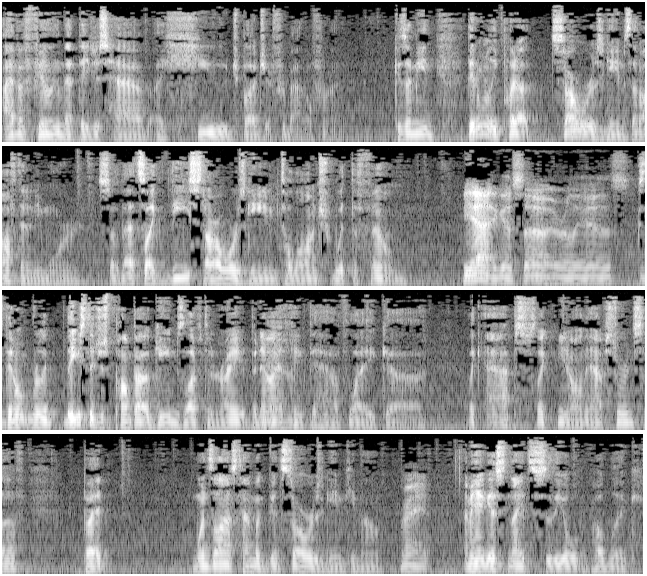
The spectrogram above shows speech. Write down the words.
I have a feeling that they just have a huge budget for Battlefront. Because I mean, they don't really put out Star Wars games that often anymore. So that's like the Star Wars game to launch with the film. Yeah, I guess so. It really is. Because they don't really. They used to just pump out games left and right, but now I think they have like uh, like apps, like you know, on the App Store and stuff. But when's the last time a good Star Wars game came out? Right. I mean, I guess Knights of the Old Republic,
